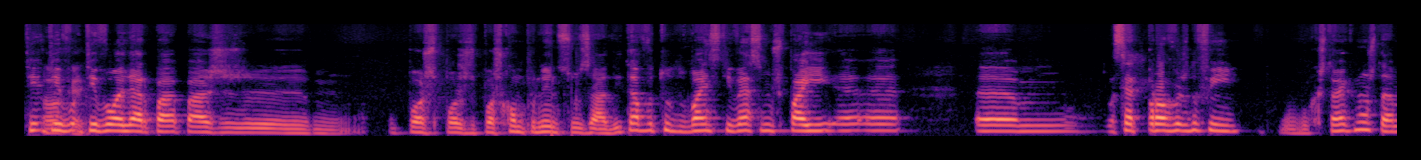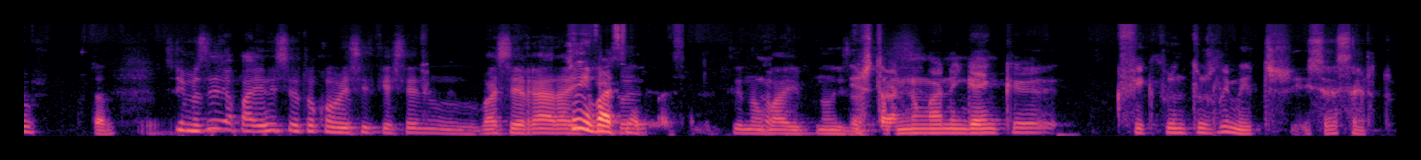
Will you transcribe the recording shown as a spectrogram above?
Tive, okay. tive a olhar para, para, as, eh, para, os, para, os, para os componentes usados e estava tudo bem se estivéssemos para aí a, a, a, a, sete provas do fim. A questão é que não estamos. Portanto, Sim, mas opa, eu, isso eu estou convencido que este ano vai ser raro. Sim, vai ser, vai ser. Que não, não vai penalizar. Este ano não há ninguém que, que fique dentro dos limites, isso é certo.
